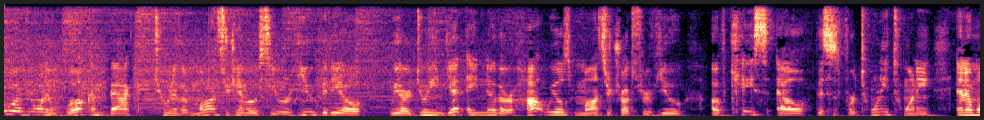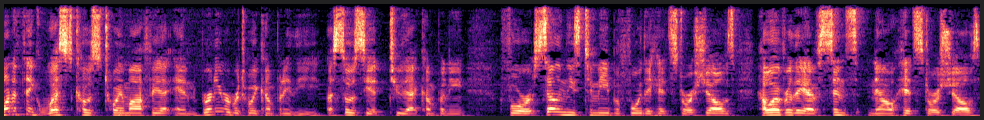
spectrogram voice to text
Hello everyone and welcome back to another Monster Jam OC review video. We are doing yet another Hot Wheels Monster Trucks review of Case L. This is for 2020. And I want to thank West Coast Toy Mafia and Bernie Rubber Toy Company, the associate to that company, for selling these to me before they hit store shelves. However, they have since now hit store shelves,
